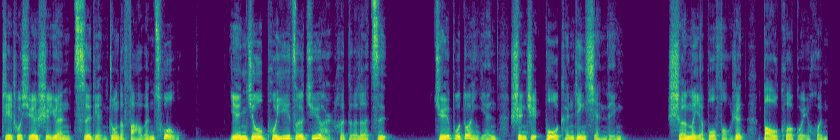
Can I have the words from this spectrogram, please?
指出学士院词典中的法文错误，研究普伊泽居尔和德勒兹。绝不断言，甚至不肯定显灵，什么也不否认，包括鬼魂。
